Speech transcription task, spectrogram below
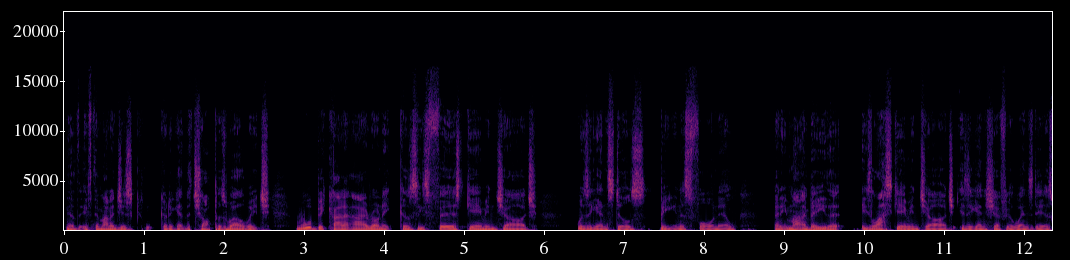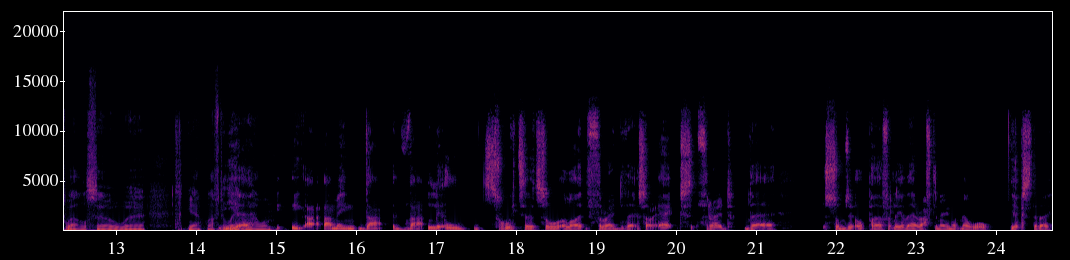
you know if the manager's going to get the chop as well, which would be kind of ironic because his first game in charge was against us, beating us four 0 and it might be that his last game in charge is against Sheffield Wednesday as well. So uh, yeah, we'll have to wait yeah. on that one. I mean that that little Twitter sort of like thread there, sorry X thread there, sums it up perfectly. Of their afternoon at Millwall yesterday,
